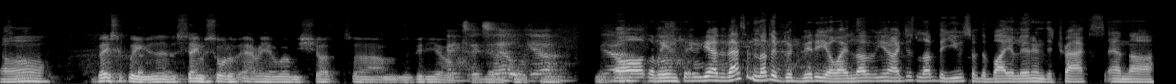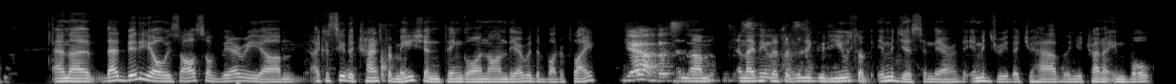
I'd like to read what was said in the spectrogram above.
Oh. So basically, the same sort of area where we shot um, the video. Exhale, yeah. Yeah. Oh, the wind. Yeah, that's another good video. I love, you know, I just love the use of the violin in the tracks, and uh, and uh, that video is also very. Um, I could see the transformation thing going on there with the butterfly. Yeah, that's. And um, that's, and I think that's a really good use of images in there, the imagery that you have, and you're trying to invoke.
